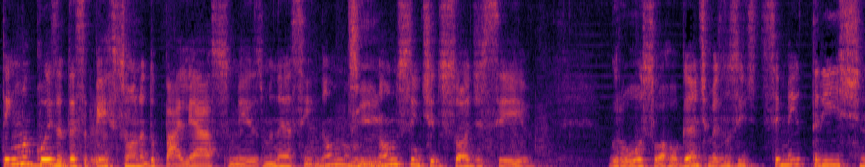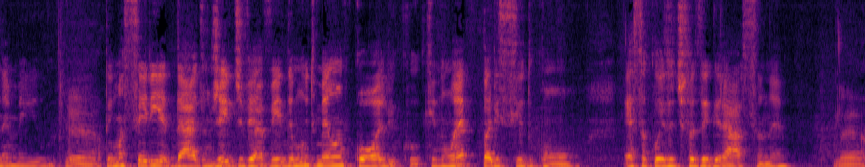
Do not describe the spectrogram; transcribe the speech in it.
Tem uma coisa dessa persona do palhaço mesmo, né? Assim, não, no, não no sentido só de ser grosso ou arrogante, mas no sentido de ser meio triste, né? Meio é. tem uma seriedade, um jeito de ver a vida é muito melancólico, que não é parecido com essa coisa de fazer graça, né? É.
